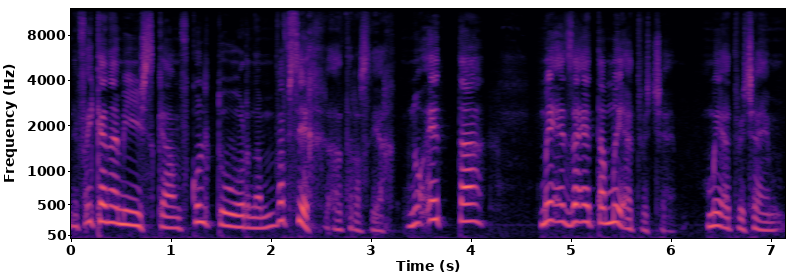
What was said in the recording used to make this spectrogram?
В экономическом, в культурном, во всех отраслях. Но это, мы, за это мы отвечаем. Мы отвечаем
